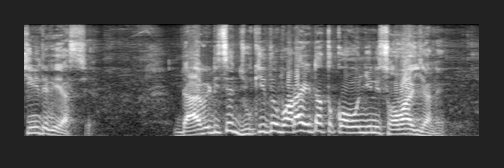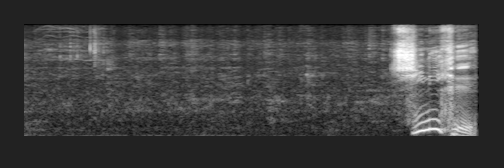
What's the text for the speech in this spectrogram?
চিনি থেকে আসছে। ডায়াবেটিসের ঝুঁকি তো বাড়ায়, এটা তো কমন জিনিস, সবাই জানে। চিনি খেয়ে,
